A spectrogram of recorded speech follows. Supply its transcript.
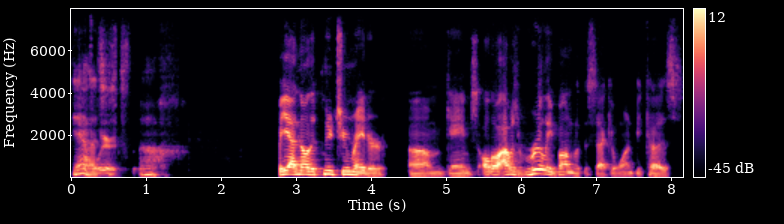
Yeah, it's weird. just- But yeah, no, the new Tomb Raider um, games. Although I was really bummed with the second one because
